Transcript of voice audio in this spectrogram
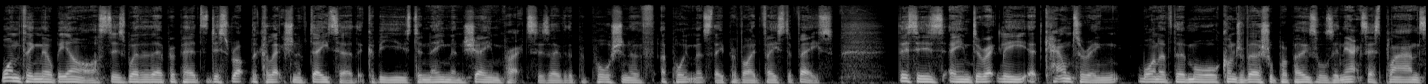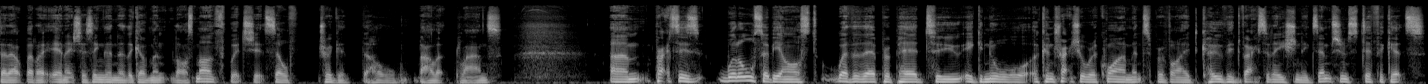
one thing they'll be asked is whether they're prepared to disrupt the collection of data that could be used to name and shame practices over the proportion of appointments they provide face to face. This is aimed directly at countering one of the more controversial proposals in the access plan set out by NHS England and the government last month, which itself triggered the whole ballot plans. Um, practices will also be asked whether they're prepared to ignore a contractual requirement to provide COVID vaccination exemption certificates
